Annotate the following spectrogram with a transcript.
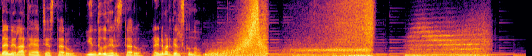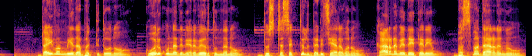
దాన్ని ఎలా తయారు చేస్తారు? ఎందుకు ధరిస్తారు? రండి మరి తెలుసుకుందాం. దైవం మీద భక్తితోనో కోరుకున్నది నెరవేరుతుందనో దుష్టశక్తులు దరిచేరవనో కారణమేదైతేనేం భస్మధారణను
